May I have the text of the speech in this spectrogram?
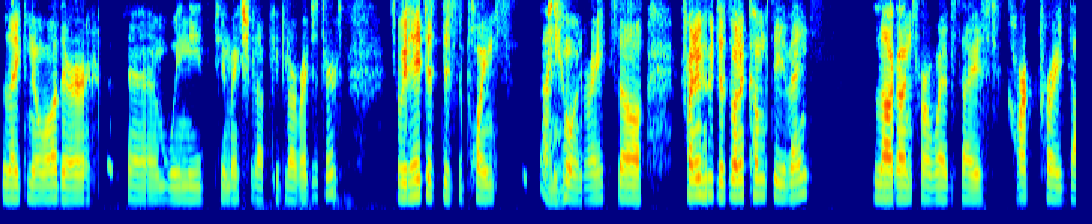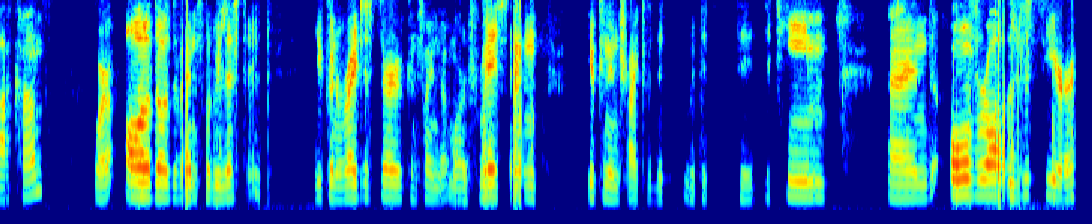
like no other, um, we need to make sure that people are registered. So we'd hate to disappoint anyone, right? So for anyone who does want to come to the events, log on to our website, corkpride.com, where all of those events will be listed. You can register, you can find out more information, you can interact with the with the, the, the team, and overall, this year,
